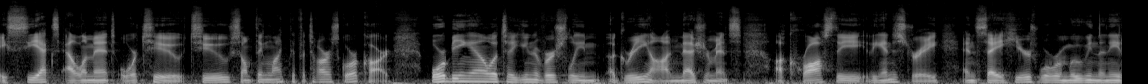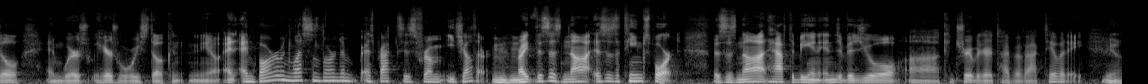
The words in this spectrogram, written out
a CX element or two to something like the FITARA scorecard or being able to universally agree on measurements across the, the industry and say, here's where we're moving the needle and where's here's where we still can, you know, and, and borrowing lessons learned as practices from each other, mm-hmm. right? This is not this is a team sport. This does not have to be an individual uh, contributor type of activity. Yeah.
